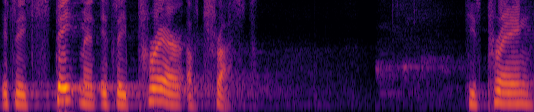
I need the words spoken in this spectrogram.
it's a statement, it's a prayer of trust. He's praying,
